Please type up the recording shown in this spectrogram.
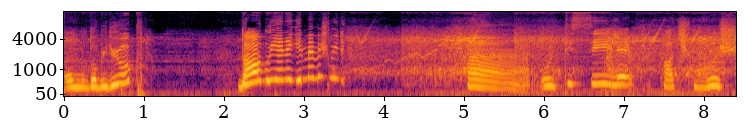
O burada biri yok. Daha bu yeni girmemiş miydi? Ha, ultisiyle kaçmış.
